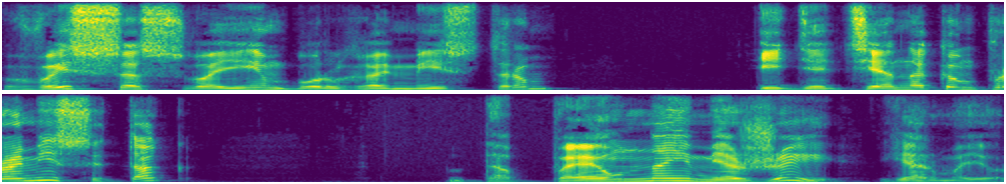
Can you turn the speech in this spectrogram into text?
вы са сваім бургамістрам ідзеце на кампрамісы так? Да пэўнай мяжы ярмаёр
